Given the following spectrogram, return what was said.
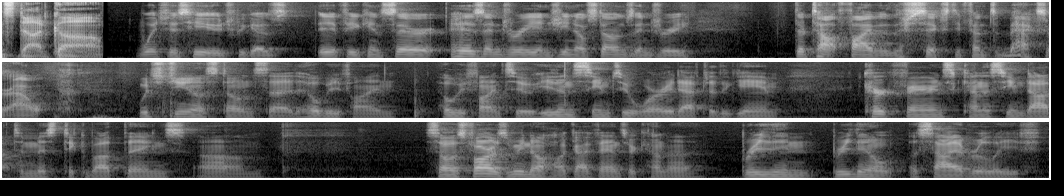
newbalance.com. which is huge because if you consider his injury and Geno Stone's injury, their top five of their six defensive backs are out. Which Geno Stone said he'll be fine. He'll be fine too. He didn't seem too worried after the game. Kirk Ferentz kind of seemed optimistic about things. Um, so as far as we know, Hawkeye fans are kind of breathing breathing a, a sigh of relief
